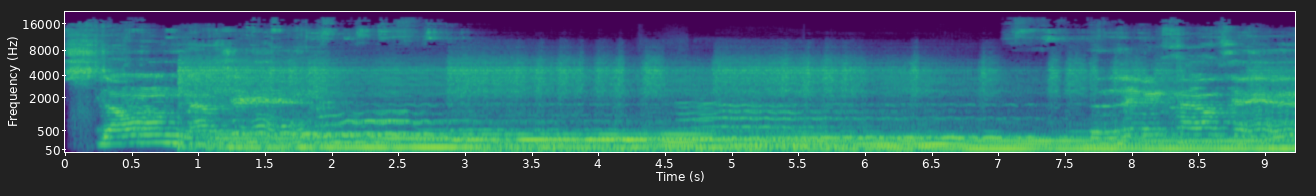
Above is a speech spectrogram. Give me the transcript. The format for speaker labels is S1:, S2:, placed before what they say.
S1: Stone Mountain. The living fountain.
